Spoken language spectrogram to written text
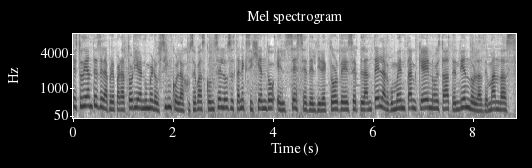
Estudiantes de la preparatoria número 5, la José Vasconcelos, están exigiendo el cese del director de ese plantel. Argumentan que no está atendiendo las demandas,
